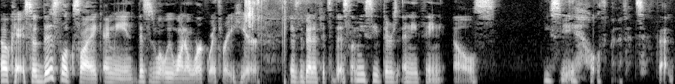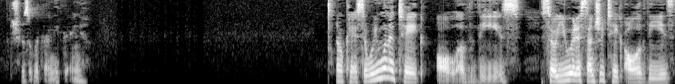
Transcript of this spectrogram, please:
Okay, so this looks like, I mean, this is what we want to work with right here is the benefits of this. Let me see if there's anything else. Let me see health benefits, if that shows up with anything. Okay, so we want to take all of these. So you would essentially take all of these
